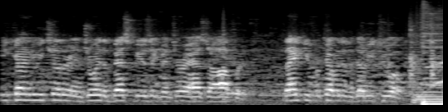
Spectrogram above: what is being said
Be kind to each other and enjoy the best music Ventura has to offer. Thank you for coming to the W2O.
